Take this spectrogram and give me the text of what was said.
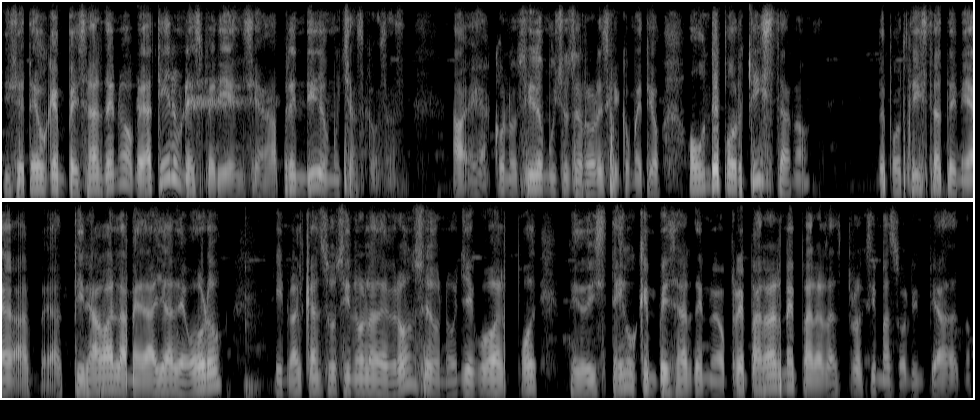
dice, tengo que empezar de nuevo. ¿verdad? Tiene una experiencia, ha aprendido muchas cosas, eh, ha, conocido muchos errores que cometió. O un deportista, ¿no? deportista tenía, tiraba la medalla de oro y no alcanzó sino la de bronce o no llegó al podio, pero dice, tengo que empezar de nuevo, prepararme para las próximas Olimpiadas, ¿no?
